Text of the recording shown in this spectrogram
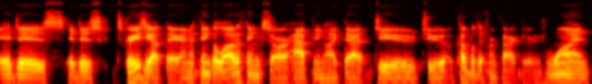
it is, it is it's crazy out there, and I think a lot of things are happening like that due to a couple different factors. One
